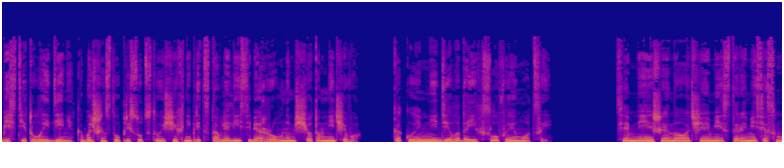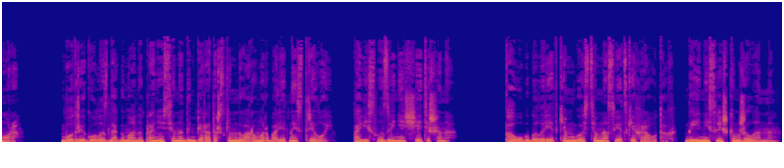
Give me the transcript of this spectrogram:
Без титула и денег большинство присутствующих не представляли из себя ровным счетом ничего. Какое мне дело до их слов и эмоций? «Темнейшие ночи, мистер и миссис Мора». Бодрый голос Дагмана пронесся над императорским двором арбалетной стрелой. Повисла звенящая тишина. Паук был редким гостем на светских раутах, да и не слишком желанным.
